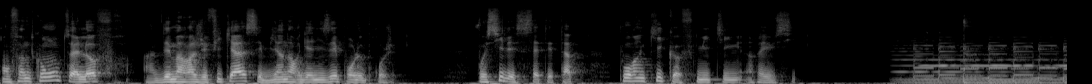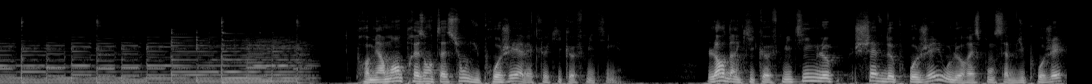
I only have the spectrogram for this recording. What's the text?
En fin de compte, elle offre un démarrage efficace et bien organisé pour le projet. Voici les 7 étapes pour un kick-off meeting réussi. Premièrement, présentation du projet avec le kick-off meeting. Lors d'un kick-off meeting, le chef de projet ou le responsable du projet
